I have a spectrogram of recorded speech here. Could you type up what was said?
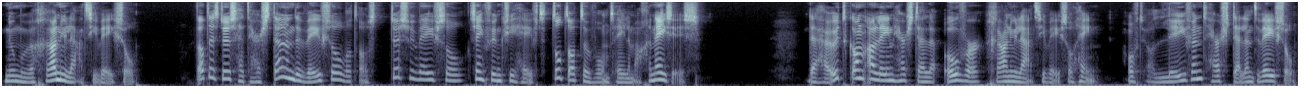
noemen we granulatieweefsel. Dat is dus het herstellende weefsel wat als tussenweefsel zijn functie heeft totdat de wond helemaal genezen is. De huid kan alleen herstellen over granulatieweefsel heen, oftewel levend herstellend weefsel.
